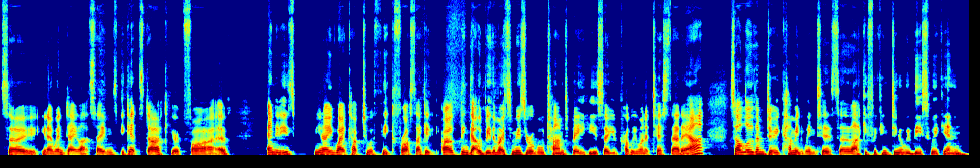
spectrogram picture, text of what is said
So, you know, when daylight savings, it gets dark here at five and it is, you know, you wake up to a thick frost. Like, it, I think that would be the most miserable time to be here. So, you'd probably want to test that out. So, a lot of them do come in winter. So, like, if we can deal with this, we can,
